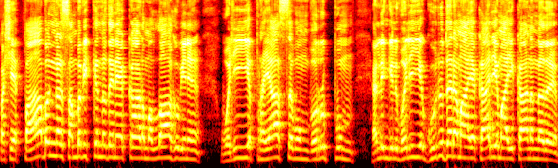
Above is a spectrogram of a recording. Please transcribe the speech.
പക്ഷേ പാപങ്ങൾ സംഭവിക്കുന്നതിനേക്കാളും അള്ളാഹുവിന് വലിയ പ്രയാസവും വെറുപ്പും അല്ലെങ്കിൽ വലിയ ഗുരുതരമായ കാര്യമായി കാണുന്നത്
